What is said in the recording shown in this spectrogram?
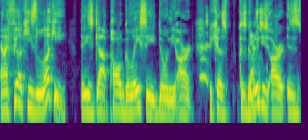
And I feel like he's lucky that he's got Paul Gulacy doing the art because because yes. Gulacy's art is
